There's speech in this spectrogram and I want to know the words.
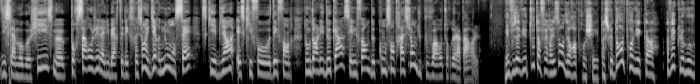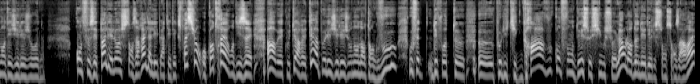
d'islamo-gauchisme, pour s'arroger la liberté d'expression et dire nous, on sait ce qui est bien et ce qu'il faut défendre. Donc dans les deux cas, c'est une forme de concentration du pouvoir autour de la parole. Mais vous aviez tout à fait raison de le rapprocher, parce que dans le premier cas, avec le mouvement des Gilets jaunes, on ne faisait pas l'éloge sans arrêt de la liberté d'expression. Au contraire, on disait ah écoutez, arrêtez un peu les gilets jaunes, on entend que vous, vous faites des fautes euh, euh, politiques graves, vous confondez ceci ou cela, on leur donnait des leçons sans arrêt.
